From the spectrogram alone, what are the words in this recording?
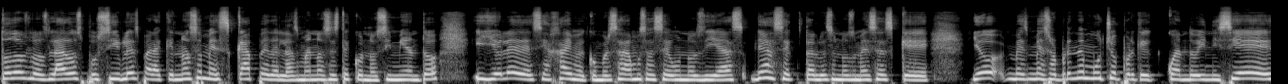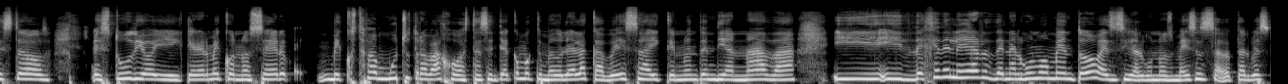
todos los lados posibles para que no se me escape de las manos este conocimiento. Y yo le decía a Jaime, conversábamos hace unos días, ya hace tal vez unos meses, que yo me, sorprende mucho porque cuando inicié este estudio y quererme conocer, me costaba mucho trabajo, hasta sentía como que me dolía la cabeza y que no entendía nada. Y, y dejé de leer de en algún momento, es decir, algunos meses, tal vez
